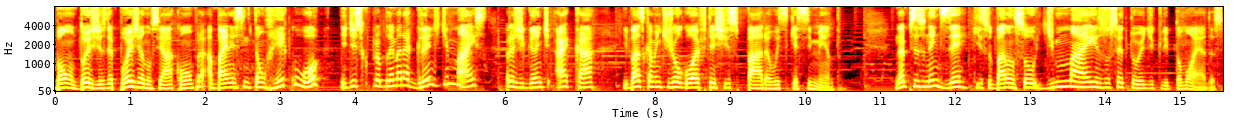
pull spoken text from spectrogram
Bom, dois dias depois de anunciar a compra, a Binance então recuou e disse que o problema era grande demais para a gigante arcar e basicamente jogou a FTX para o esquecimento. Não é preciso nem dizer que isso balançou demais o setor de criptomoedas.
